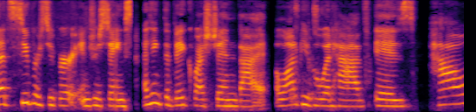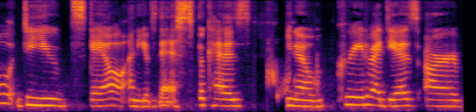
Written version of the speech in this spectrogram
That's super, super interesting. I think the big question that a lot of people would have is how do you scale any of this? Because, you know, creative ideas are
